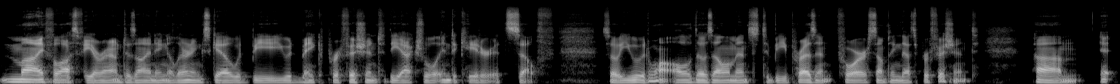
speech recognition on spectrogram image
my philosophy around designing a learning scale would be you would make proficient the actual indicator itself. So you would want all of those elements to be present for something that's proficient. Um, it,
